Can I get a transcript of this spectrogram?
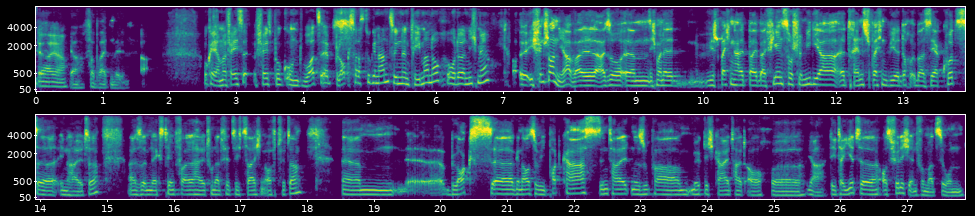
ja, ja. Ja, verbreiten will. Ja. Okay, haben wir Face Facebook und WhatsApp, Blogs hast du genannt, sind ein Thema noch oder nicht mehr? Äh, ich finde schon, ja, weil also ähm, ich meine, wir sprechen halt bei bei vielen Social Media äh, Trends sprechen wir doch über sehr kurze Inhalte, also im Extremfall halt 140 Zeichen auf Twitter. Ähm, äh, Blogs äh, genauso wie Podcasts sind halt eine super Möglichkeit, halt auch äh, ja detaillierte, ausführliche Informationen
